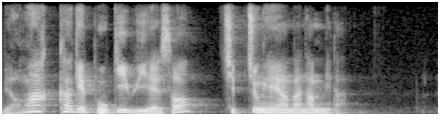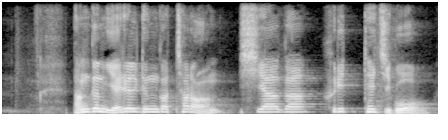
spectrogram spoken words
명확하게 보기 위해서 집중해야만 합니다. 방금 예를 든 것처럼 시야가 흐릿해지고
